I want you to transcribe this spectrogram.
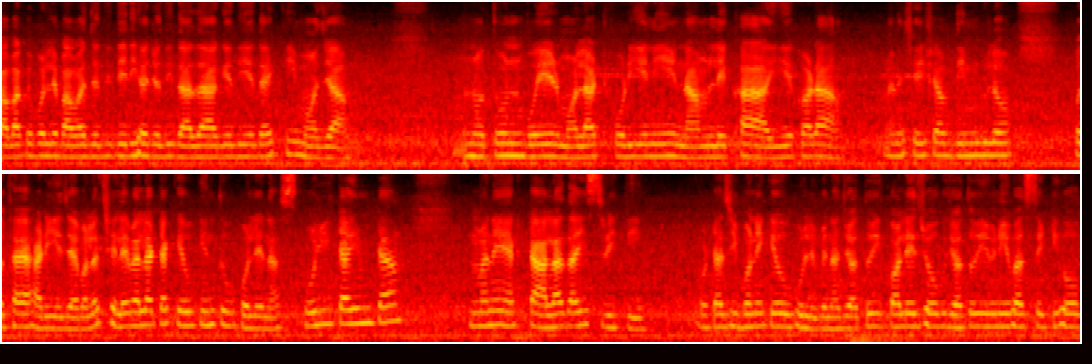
বাবাকে বললে, বাবা, যদি দেরি হয়, যদি দাদা আগে দিয়ে দেয়, কি মজা? নতুন বইয়ের মলাট পরিয়ে নিয়ে, নাম লেখা ইয়ে করা মানে সেই সব দিনগুলো কোথায় হারিয়ে যায় বলো? ছেলেবেলাটা কেউ কিন্তু ভোলে না। স্কুল টাইমটা মানে একটা আলাদাই স্মৃতি। ওটা জীবনে কেউ ভুলবে না। যতই কলেজ হোক, যতই ইউনিভার্সিটি হোক,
